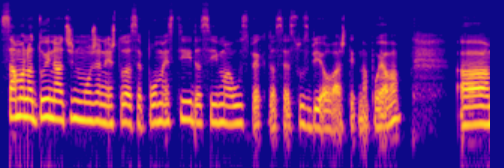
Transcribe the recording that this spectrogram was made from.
Само на тој начин може нешто да се помести и да се има успех да се сузбие оваа штетна појава. А,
